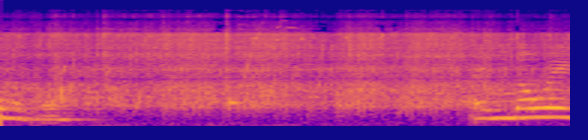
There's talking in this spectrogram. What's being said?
Oh my god. I have no way.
